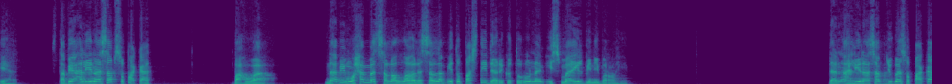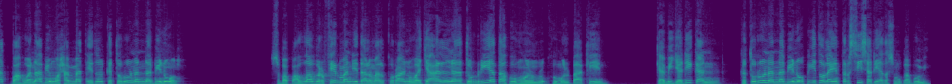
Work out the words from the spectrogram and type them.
Ya. Tapi ahli nasab sepakat bahwa Nabi Muhammad sallallahu alaihi wasallam itu pasti dari keturunan Ismail bin Ibrahim. Dan ahli nasab juga sepakat bahwa Nabi Muhammad itu keturunan Nabi Nuh. Sebab Allah berfirman di dalam Al-Quran, وَجَعَلْنَا ذُرِّيَّتَهُمْ humul bakin. Kami jadikan keturunan Nabi Nuh itulah yang tersisa di atas muka bumi.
